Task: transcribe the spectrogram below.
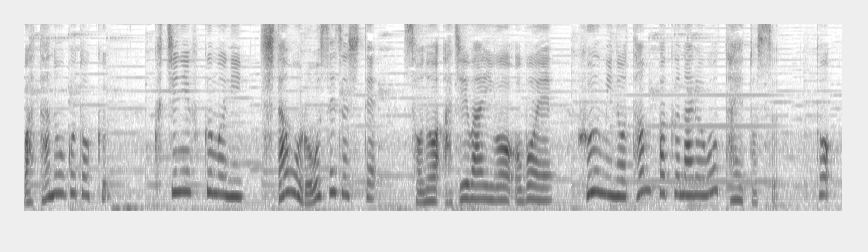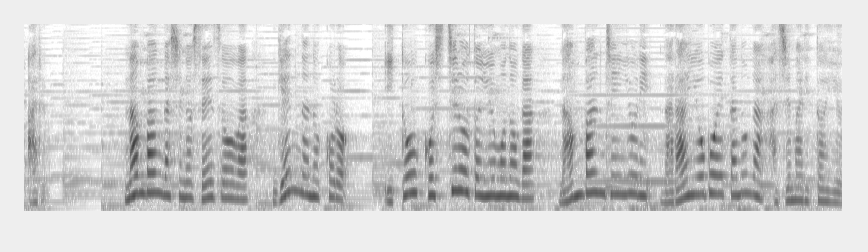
綿のごとく口に含むに舌を浪せずしてその味わいを覚え風味の淡白なるを耐えとすとある。南蛮菓子の製造は元那の頃伊藤小七郎という者が南蛮人より習い覚えたのが始まりという。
